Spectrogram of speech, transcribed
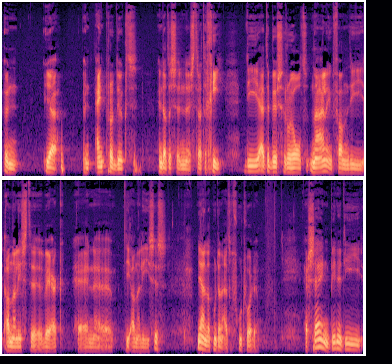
een, ja, een eindproduct, en dat is een uh, strategie, die uit de bus rolt naar van die analistenwerk en uh, die analyses. Ja, en dat moet dan uitgevoerd worden. Er zijn binnen die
